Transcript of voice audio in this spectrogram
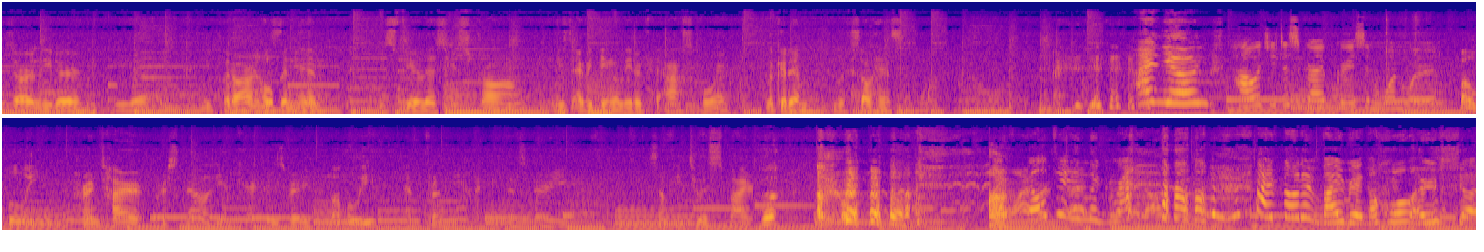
He's our leader. We uh, we put our hope in him. He's fearless. He's strong. He's everything a leader could ask for. Look at him. He looks so handsome. How would you describe Grace in one word? Bubbly. Her entire personality and character is very bubbly and friendly, and I think that's very something to aspire. To. I felt it in the ground. I felt it vibrate. The whole earth shook.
